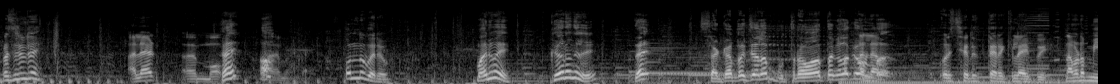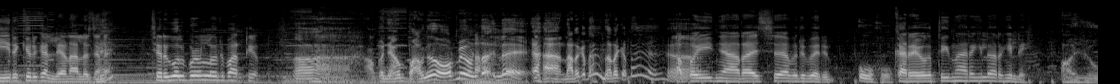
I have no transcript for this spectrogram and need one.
പ്രസിഡന്റ്. അല്ല ഏ, ആ. ഒന്ന് വരൂ. മനുവേ കേറുന്നില്ലേ? ദേ, സെക്രട്ടറി ചില ഉത്തരവാദിത്തങ്ങളൊക്കെ അല്ല ഉണ്ട്. ഒരു ചെറിയ തിരക്കിലായി പോയി നമ്മുടെ മീരയ്ക്ക് ഒരു കല്യാണാലോചന. ചെറുകോൽപ്പുഴയുള്ള ഒരു പാർട്ടിയാണ്. ആ അപ്പൊ ഞാൻ പറഞ്ഞത് ഓർമ്മയുണ്ട് അല്ലേ നടക്കട്ടെ നടക്കട്ടെ. അപ്പൊ ഈ ഞായറാഴ്ച അവർ വരും. ഓഹോ. കരയോഗത്തിൽ നിന്ന് ആരെങ്കിലും ഇറങ്ങില്ലേ? അയ്യോ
